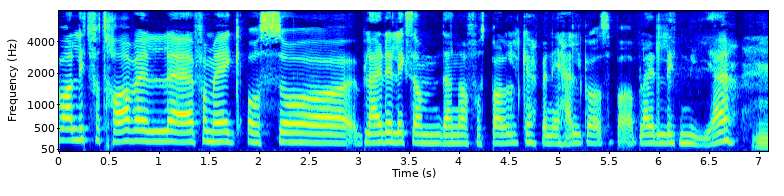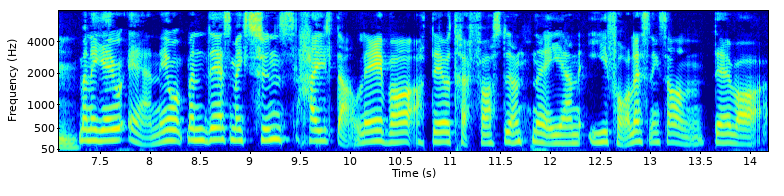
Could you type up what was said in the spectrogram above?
var litt for travel eh, for meg, og så ble det liksom denne fotballcupen i helga, og så bare ble det litt mye. Mm. Men jeg er jo enig, men det som jeg syns helt ærlig, var at det å treffe studentene igjen i forelesningssalen, det var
